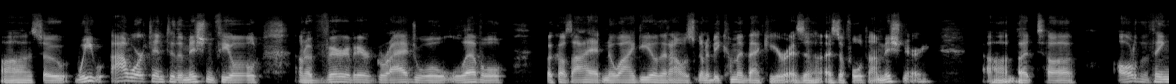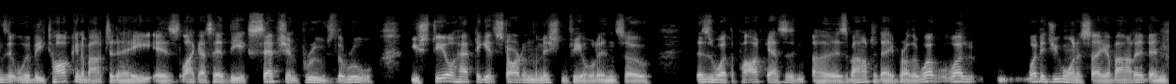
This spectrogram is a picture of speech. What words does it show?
Uh, so we i worked into the mission field on a very very gradual level because I had no idea that I was going to be coming back here as a as a full time missionary. Uh, but uh, all of the things that we'll be talking about today is, like I said, the exception proves the rule. You still have to get started on the mission field, and so this is what the podcast is, uh, is about today, brother. What what what did you want to say about it, and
